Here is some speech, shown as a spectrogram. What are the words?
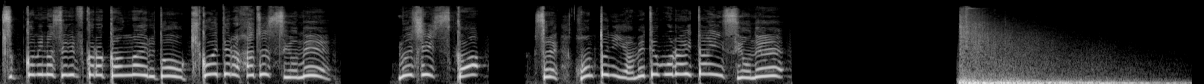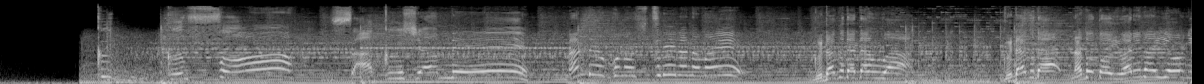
ツッコミのセリフから考えると聞こえてるはずっすよね？無視っすか？それ、本当にやめてもらいたいんすよね？く、くっそー作者めなんだよこの失礼な名前。グダグダ団はグダグダなどと言われないように。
